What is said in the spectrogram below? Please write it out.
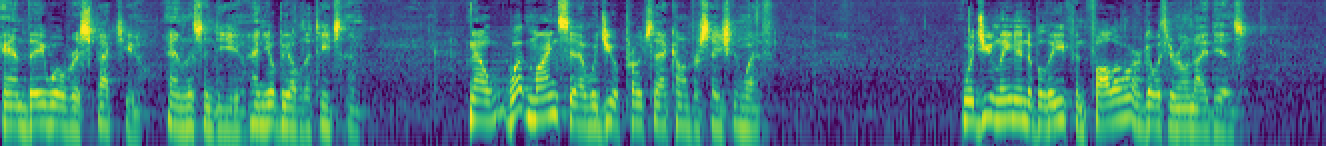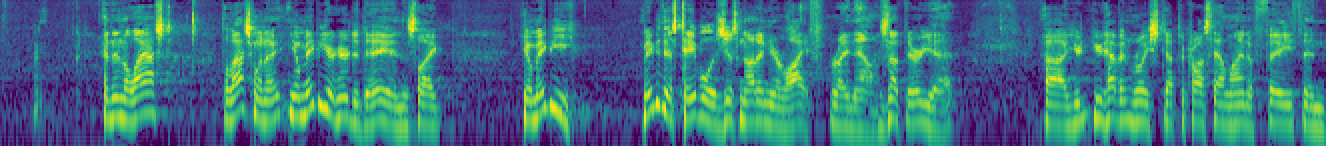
And they will respect you and listen to you, and you'll be able to teach them. Now, what mindset would you approach that conversation with? Would you lean into belief and follow or go with your own ideas? And then the last the last one, I, you know, maybe you're here today and it's like, you know, maybe maybe this table is just not in your life right now. It's not there yet. Uh, you, you haven't really stepped across that line of faith, and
